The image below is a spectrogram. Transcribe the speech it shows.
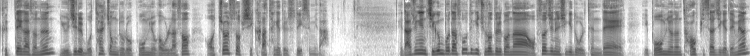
그때 가서는 유지를 못할 정도로 보험료가 올라서 어쩔 수 없이 갈아타게 될 수도 있습니다. 나중엔 지금보다 소득이 줄어들거나 없어지는 시기도 올 텐데 이 보험료는 더욱 비싸지게 되면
